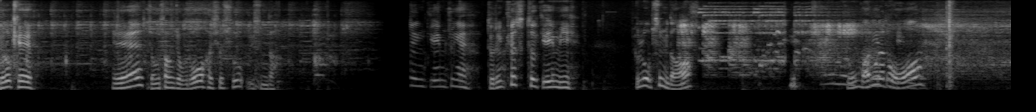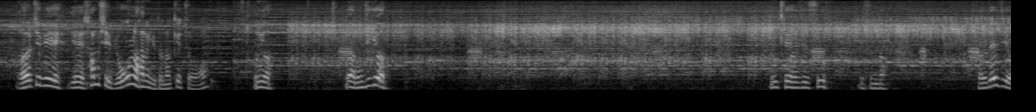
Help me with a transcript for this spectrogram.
이렇게 예 정상적으로 하실 수 있습니다. 게임, 중에 드림 퀘스트 게임이 별로 없습니다. 너무 많이 또 RGB 예 30 요걸로 하는 게 더 낫겠죠. 어이야 야안 움직여 이렇게 하실 수 있습니다. 잘 되지요.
